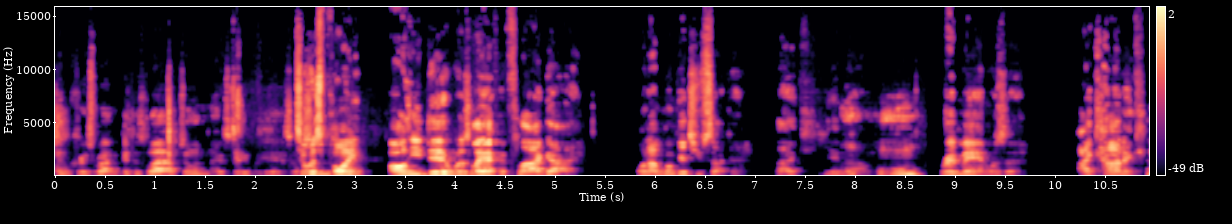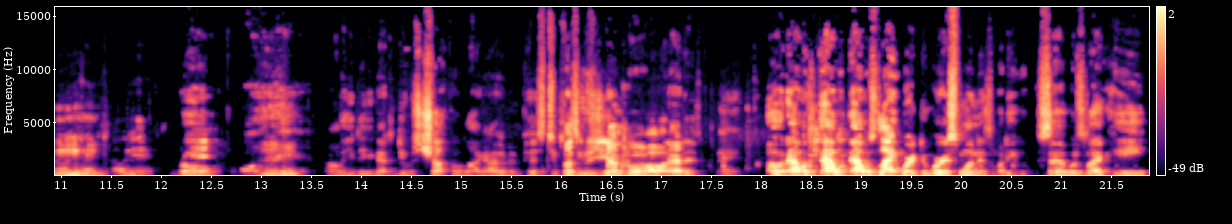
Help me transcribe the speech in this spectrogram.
you know Chris Rock did his live joint the next day. But yeah, so To his point, all he did was laugh at Fly Guy when I'm gonna get you, sucker. Like you know, hmm Redman was a iconic Oh, yeah. Mhm. Oh yeah. role. Yeah. Mhm. All he did got to do was chuckle. Like I'd have been pissed too. Plus, he was a young boy. Oh, that is man. Oh, that was that was that was light work. The worst one is what he said was like he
